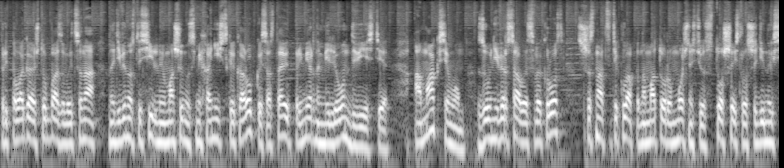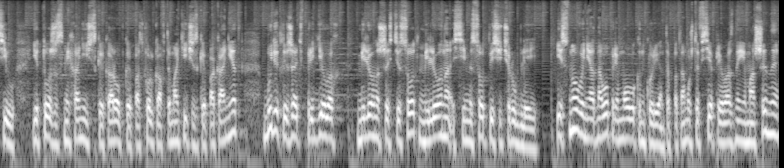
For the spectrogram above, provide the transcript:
Предполагаю, что базовая цена на 90-сильную машину с механической коробкой составит примерно миллион двести, а максимум за универсал SV Cross с 16-клапанным мотором мощностью 106 лошадиных сил и тоже с механической коробкой, поскольку автоматической пока нет, будет лежать в пределах миллиона шестисот, миллиона семисот тысяч рублей. И снова ни одного прямого конкурента, потому что все привозные машины,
